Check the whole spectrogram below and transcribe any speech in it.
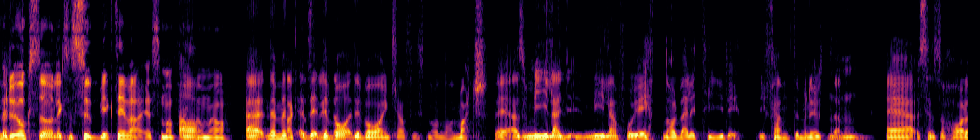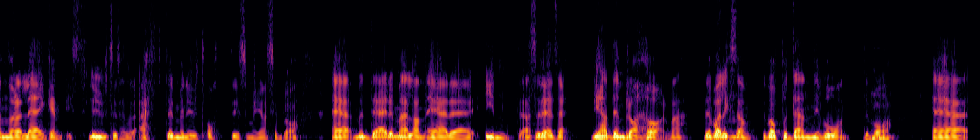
Du, du är också liksom subjektiv här så man får Ja. liksom, ja. Eh, nej, men det, det, var, det var en klassisk 0-0 match. Eh, alltså Milan, Milan får ju 1-0 väldigt tidigt, i femte minuten. Eh, sen så har de några lägen i slutet, alltså efter minut 80 som är ganska bra. Men däremellan är det inte, alltså det är så här, vi hade en bra hörna. Det var liksom, det var på den nivån det var. Eh, eh,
